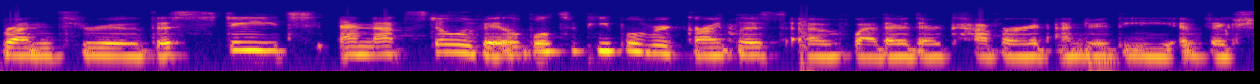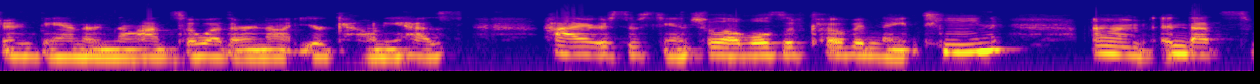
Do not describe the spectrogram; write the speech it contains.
run through the state, and that's still available to people regardless of whether they're covered under the eviction ban or not. So, whether or not your county has high or substantial levels of COVID 19. Um, and that's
